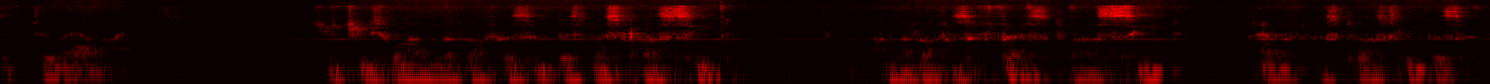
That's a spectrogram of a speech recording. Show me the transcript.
of two airlines. Do you choose one that offers a business class seat, one that offers a first class seat, and a first class sleeper service?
